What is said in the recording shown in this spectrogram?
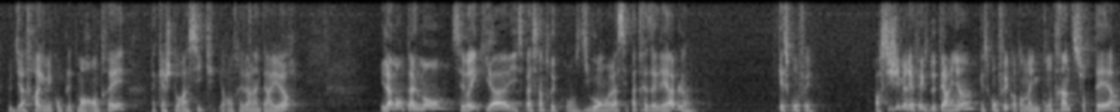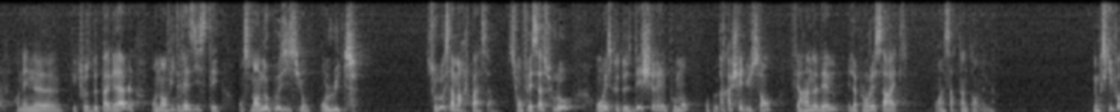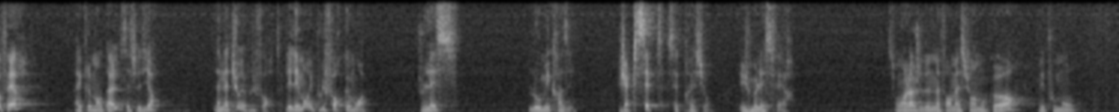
le diaphragme est complètement rentré, la cage thoracique est rentrée vers l'intérieur. Et là, mentalement, c'est vrai qu'il il se passe un truc. On se dit, bon, là, c'est pas très agréable. Qu'est-ce qu'on fait? Alors, si j'ai mes réflexes de terrien, qu'est-ce qu'on fait quand on a une contrainte sur Terre, quand on a quelque chose de pas agréable? On a envie de résister. On se met en opposition, on lutte. Sous l'eau, ça marche pas, ça. Si on fait ça sous l'eau, on risque de se déchirer les poumons, on peut cracher du sang, faire un œdème, et la plongée s'arrête pour un certain temps même. Donc ce qu'il faut faire avec le mental, c'est se dire, la nature est plus forte, l'élément est plus fort que moi. Je laisse l'eau m'écraser. J'accepte cette pression et je me laisse faire. À ce moment-là, je donne l'information à mon corps, mes poumons,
